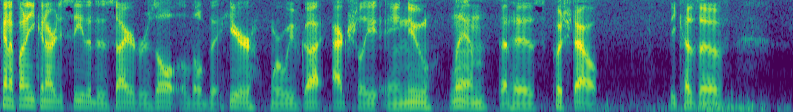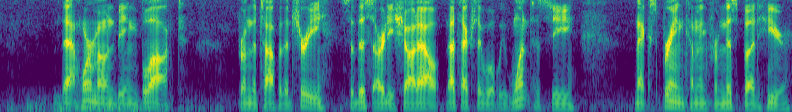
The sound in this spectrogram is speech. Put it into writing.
Kind of funny you can already see the desired result a little bit here where we've got actually a new limb that has pushed out because of that hormone being blocked from the top of the tree. So this already shot out. That's actually what we want to see next spring coming from this bud here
